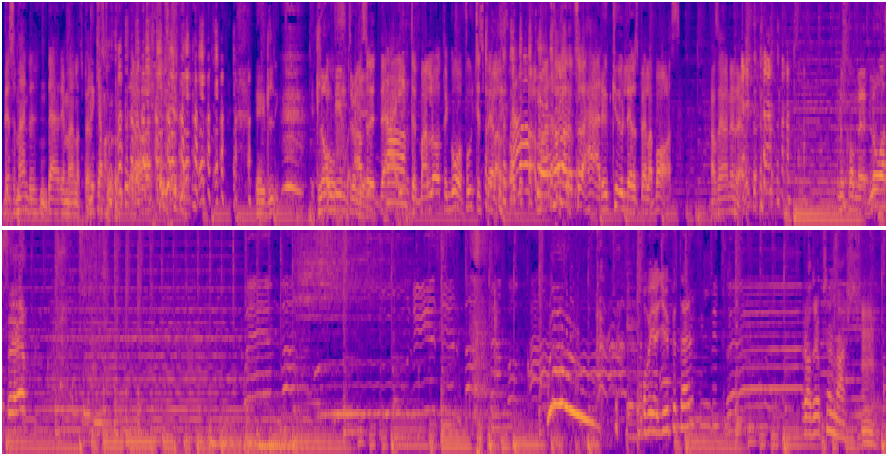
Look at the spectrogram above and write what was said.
Det som händer däremellan spelar Det kan man. Det är ett, långt intro. Alltså det här är inte, bara låt det gå, fortsätt spela. Ja. Man hör också här hur kul det är att spela bas. Alltså hör ni det? Nu kommer blåset. Och vi har Jupiter. Radar upp som en Mars. Mm.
